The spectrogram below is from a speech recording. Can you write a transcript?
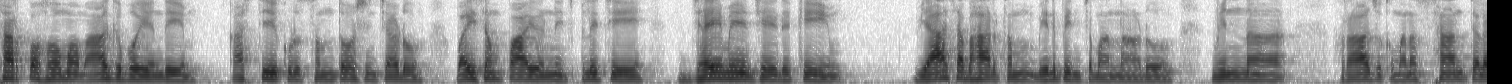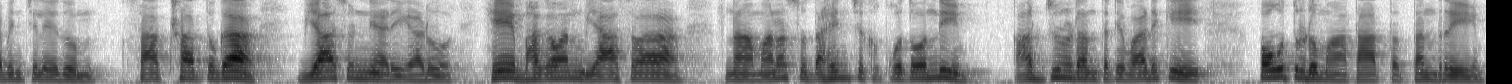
సర్పహోమం ఆగిపోయింది. అస్తికుడు సంతోషించాడు. వైశంపాయుణ్ణి పిలిచి జయమే జయమేజయుడికి వ్యాసభారతం వినిపించమన్నాడు. విన్న రాజుకు మనశ్శాంతి లభించలేదు. సాక్షాత్తుగా వ్యాసుణ్ణి అడిగాడు. హే భగవన్ వ్యాస నా మనస్సు దహించుకుపోతోంది. అర్జునుడంతటి వాడికి పౌత్రుడు మా తాత తండ్రి.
